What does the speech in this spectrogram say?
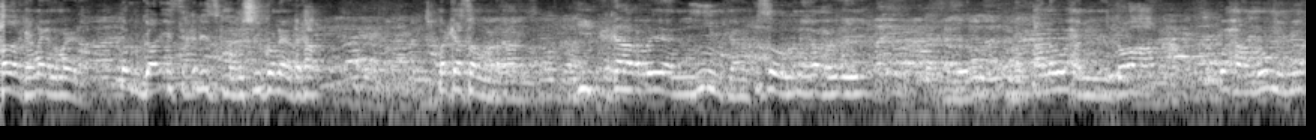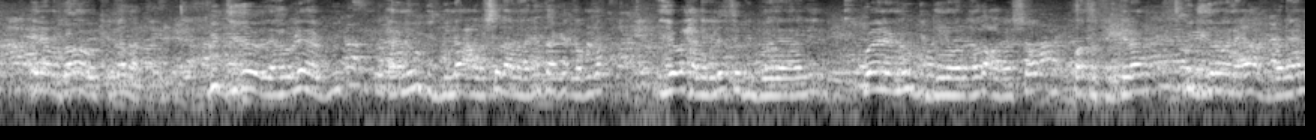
hadalka annagana ma idha markuu gaariga sakadhiisa ku maqashiiyo konaga dhaqaaq markaasaan na dhaqaaqna gaar weeyaan muhiimka aan ku soo warinaya waxa weeye anna waxaan nimi golaha waxaanu nimi inaan golaha wakiilada guddidooda howlaha guud aanu u gudbino cabashadaan arrintaa ka qabno iyo waxaa nagala soo gudboonaaday waana nuu gudbina warqado cabasho oo tafirdiran guddiduna way naga aqbaleen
